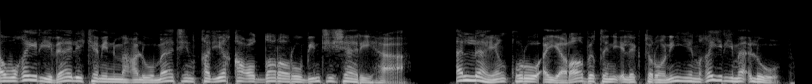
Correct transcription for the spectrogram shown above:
أو غير ذلك من معلومات قد يقع الضرر بانتشارها. ألا ينقروا أي رابط إلكتروني غير مألوف.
